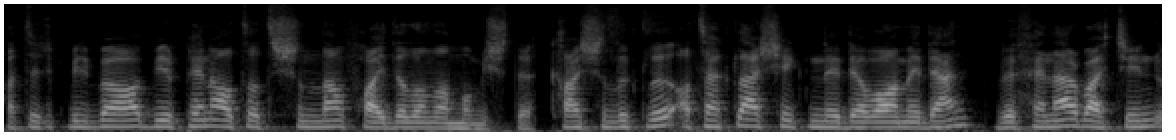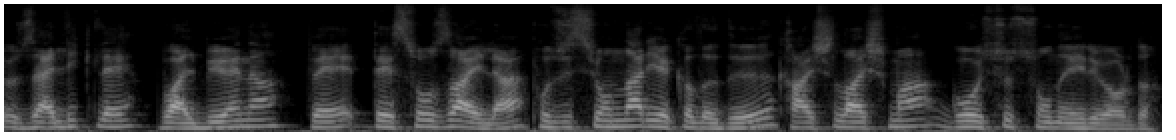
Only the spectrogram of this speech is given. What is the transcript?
Atletik Bilbao bir penaltı atışından faydalanamamıştı. Karşılıklı ataklar şeklinde devam eden ve Fenerbahçe'nin özellikle Valbuena ve De Souza ile pozisyonlar yakaladığı karşılaşma golsüz sona eriyordu.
